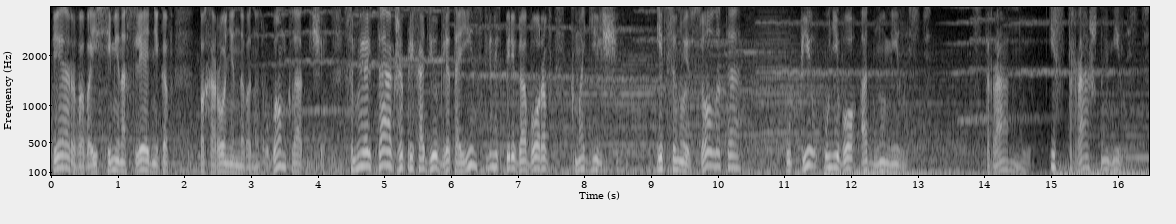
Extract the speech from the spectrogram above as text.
первого из семи наследников, похороненного на другом кладбище, Самуэль также приходил для таинственных переговоров к могильщику и ценой золота купил у него одну милость, странную, и страшную милость.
